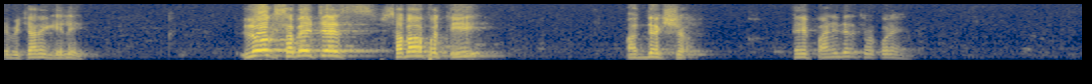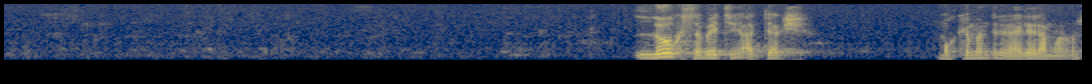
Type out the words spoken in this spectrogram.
ते बिचारे गेले. लोकसभेचे सभापती अध्यक्ष. हे पाणी दे कोण आहे लोकसभेचे अध्यक्ष मुख्यमंत्री राहिलेला माणूस.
